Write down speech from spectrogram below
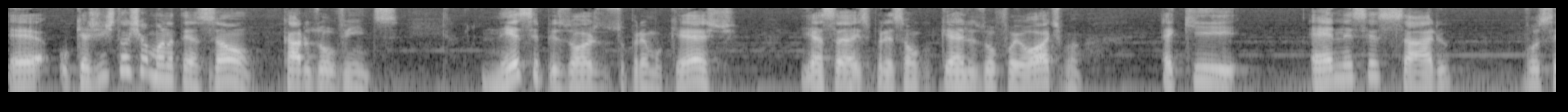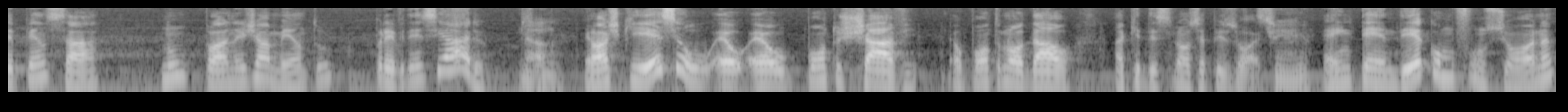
é, o que a gente está chamando atenção, caros ouvintes, nesse episódio do Supremo Cast, e essa expressão que o Kelly usou foi ótima, é que é necessário você pensar num planejamento previdenciário. Sim. Eu acho que esse é o, é o, é o ponto-chave, é o ponto nodal aqui desse nosso episódio. Sim. É entender como funciona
